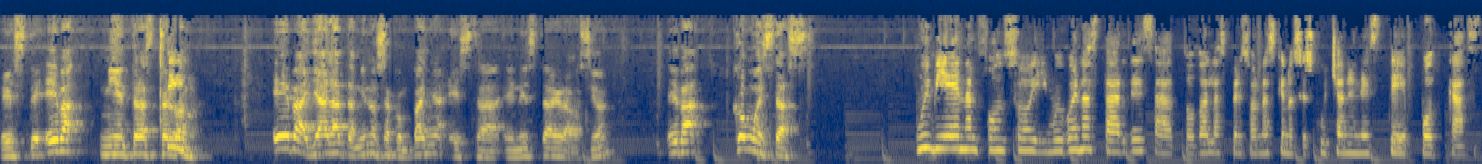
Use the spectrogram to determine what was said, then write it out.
Este, Eva, mientras, perdón, Eva Ayala también nos acompaña esta, en esta grabación. Eva, ¿cómo estás? Muy bien, Alfonso, y muy buenas tardes a todas las personas que nos escuchan en este podcast.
